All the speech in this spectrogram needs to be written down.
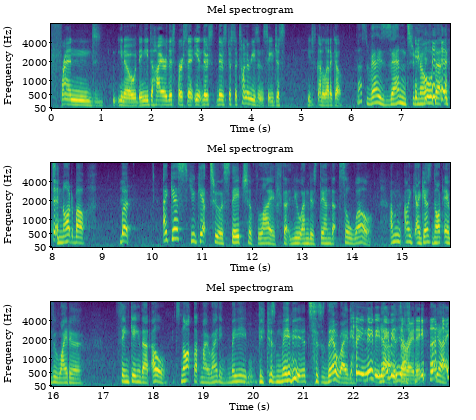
friend, you know, they need to hire this person. You know, there's there's just a ton of reasons. So you just you just got to let it go. That's very zen to know that it's not about, but I guess you get to a stage of life that you understand that so well. I'm, I, I guess not every writer thinking that oh it's not that my writing maybe because maybe it's, it's their writing. I mean maybe yeah, maybe it's yeah. their writing. Yeah.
